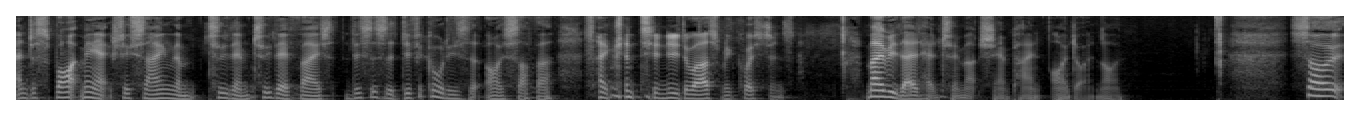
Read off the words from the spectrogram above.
and despite me actually saying them to them to their face, this is the difficulties that I suffer, they continue to ask me questions. Maybe they'd had too much champagne, I don't know. So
